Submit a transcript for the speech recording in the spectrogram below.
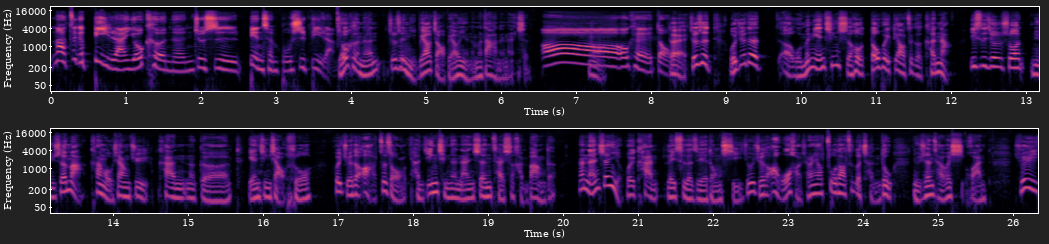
那这个必然有可能就是变成不是必然，有可能就是你不要找表演那么大的男生。哦，OK，懂。对，就是我觉得呃，我们年轻时候都会掉这个坑呐。意思就是说，女生嘛，看偶像剧、看那个言情小说，会觉得啊，这种很殷勤的男生才是很棒的。那男生也会看类似的这些东西，就会觉得哦，我好像要做到这个程度，女生才会喜欢。所以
